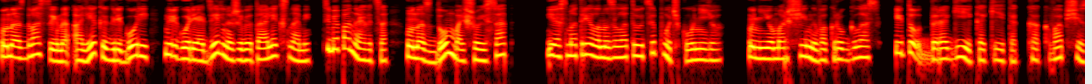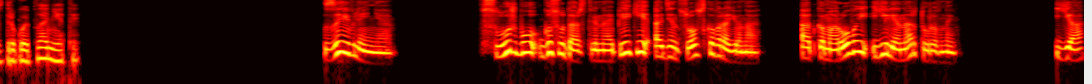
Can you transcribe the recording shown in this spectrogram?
У нас два сына, Олег и Григорий. Григорий отдельно живет, а Олег с нами. Тебе понравится. У нас дом, большой сад». Я смотрела на золотую цепочку у нее. У нее морщины вокруг глаз, и тут дорогие какие-то, как вообще с другой планеты. Заявление. В службу государственной опеки Одинцовского района. От Комаровой Елены Артуровны. Я,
